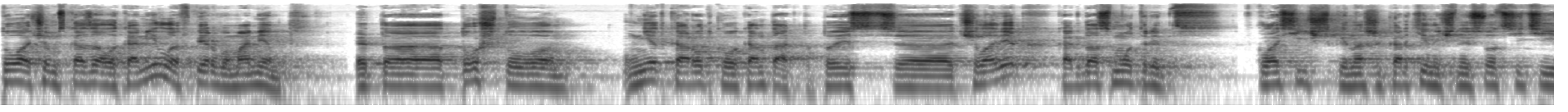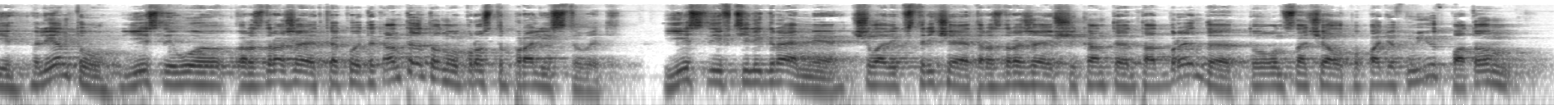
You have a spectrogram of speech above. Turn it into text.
То, о чем сказала Камила в первый момент, это то, что нет короткого контакта. То есть э, человек, когда смотрит в классической нашей картиночной соцсети ленту, если его раздражает какой-то контент, он его просто пролистывает. Если в Телеграме человек встречает раздражающий контент от бренда, то он сначала попадет в мьют, потом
